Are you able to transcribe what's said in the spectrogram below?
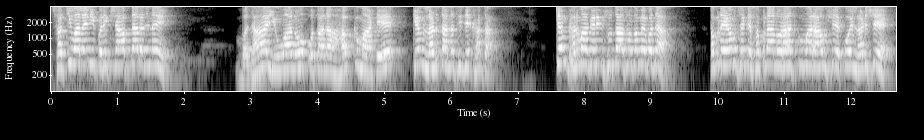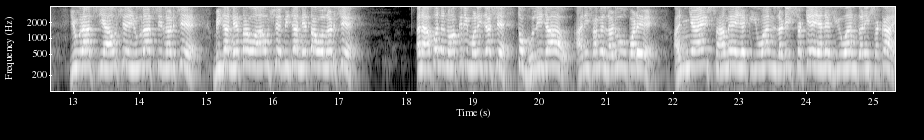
સચિવાલયની પરીક્ષા આપનાર જ નહીં. બધા યુવાનો પોતાના હક માટે કેમ લડતા નથી દેખાતા? કેમ ઘરમાં કરીને સૂતા છો તમે બધા? તમને એમ છે કે સપનાનો રાજકુમાર આવશે, કોઈ લડશે. યુવરાજસિંહ આવશે, યુવરાજસિંહ લડશે. બીજા નેતાઓ આવશે, બીજા નેતાઓ લડશે. અને આપણને નોકરી મળી જશે, તો ભૂલી જાઓ. આની સામે લડવું પડે. અન્યાય સામે એક યુવાન લડી શકે, એને જ યુવાન ગણી શકાય.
